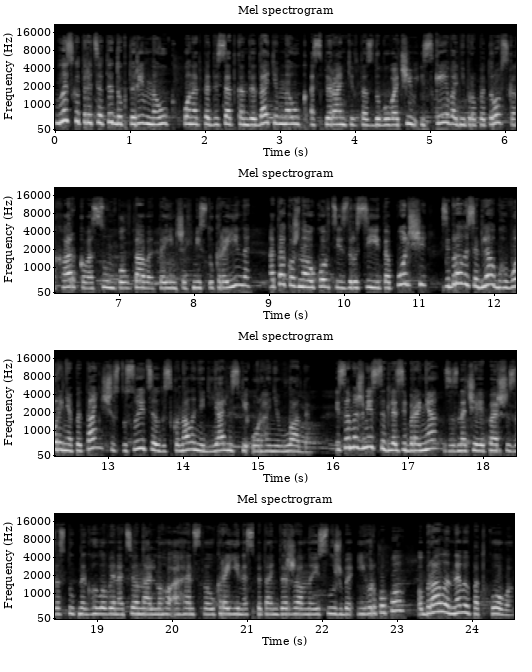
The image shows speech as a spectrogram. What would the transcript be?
Близько 30 докторів наук, понад 50 кандидатів наук, аспірантів та здобувачів із Києва, Дніпропетровська, Харкова, Сум, Полтави та інших міст України, а також науковці із Росії та Польщі зібралися для обговорення питань, що стосуються удосконалення діяльності органів влади. І саме ж місце для зібрання, зазначає перший заступник голови Національного агентства України з питань державної служби Ігор Попов, обрали не випадково.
